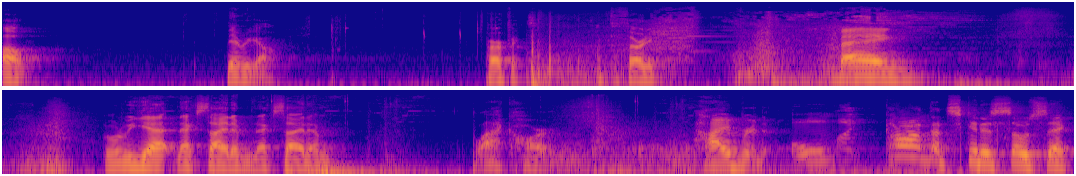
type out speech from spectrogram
Oh. There we go. Perfect. Up to 30. Bang. What do we get? Next item, next item. Black Heart. Hybrid. Oh my god, that skin is so sick.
